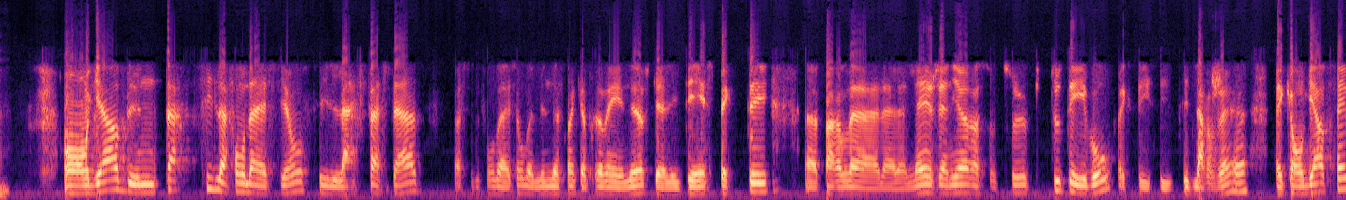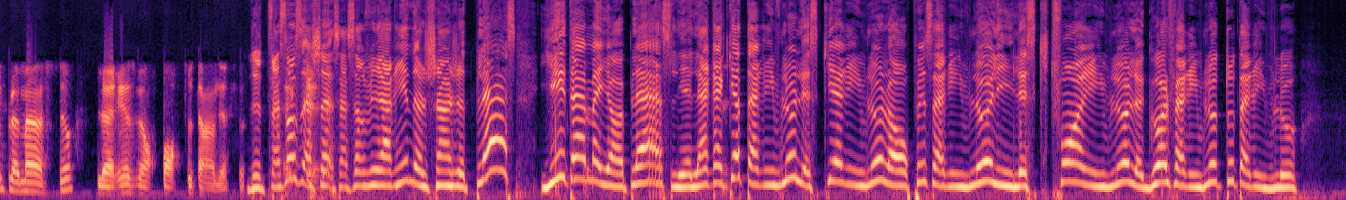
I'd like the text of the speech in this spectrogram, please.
On garde une partie de la fondation, c'est la façade. parce que C'est une fondation de 1989 qui a été inspectée euh, par l'ingénieur en structure, puis tout est beau, fait que c'est- de l'argent. Hein. Fait qu'on garde simplement ça, le reste, ben, on repart tout en neuf. De toute façon, Fait ça, que- ça servirait à rien de le changer de place. Il est à la meilleure place. Les- la raquette arrive là, le ski arrive là, l'hors-piste arrive là, les- le ski de fond arrive là, le golf arrive là, tout arrive là.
